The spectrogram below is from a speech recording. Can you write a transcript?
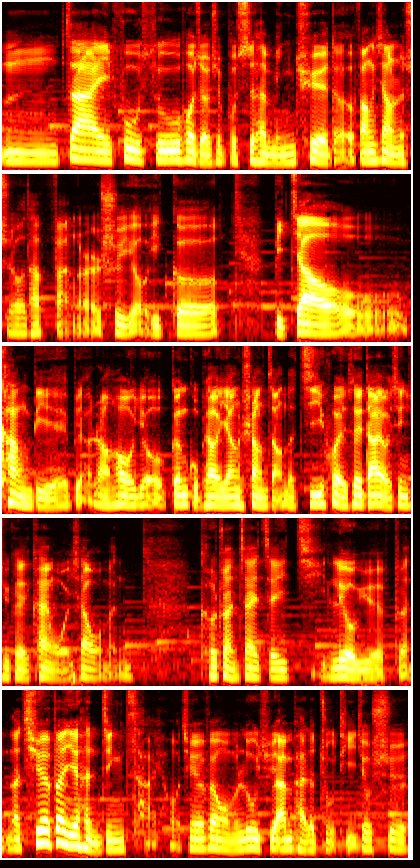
嗯，在复苏或者是不是很明确的方向的时候，它反而是有一个比较抗跌，然后有跟股票一样上涨的机会。所以大家有兴趣可以看我一下我们可转债这一集六月份。那七月份也很精彩哦。七月份我们陆续安排的主题就是。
